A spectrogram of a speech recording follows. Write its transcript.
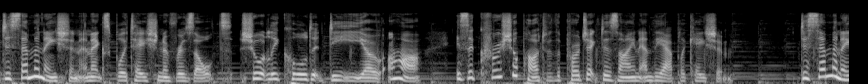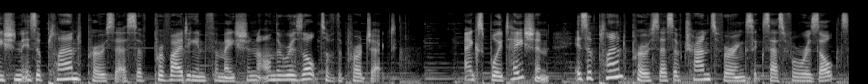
dissemination and exploitation of results, shortly called DEOR, is a crucial part of the project design and the application. Dissemination is a planned process of providing information on the results of the project. Exploitation is a planned process of transferring successful results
